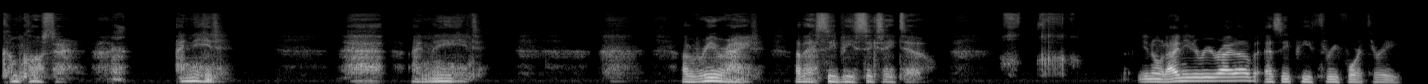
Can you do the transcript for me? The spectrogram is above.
Come closer. I need, I need a rewrite of SCP-682. You know what I need a rewrite of? SCP-343.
